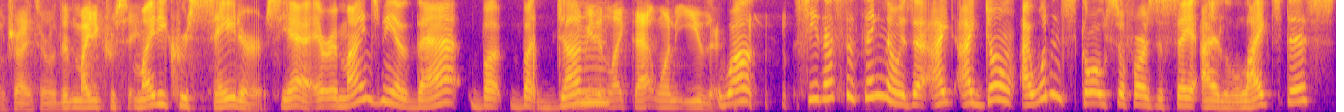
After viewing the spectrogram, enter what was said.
I'm trying to remember the Mighty Crusaders. Mighty Crusaders. Yeah, it reminds me of that, but but done. We didn't like that one either. well, see, that's the thing though, is that I I don't I wouldn't go so far as to say I liked this,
